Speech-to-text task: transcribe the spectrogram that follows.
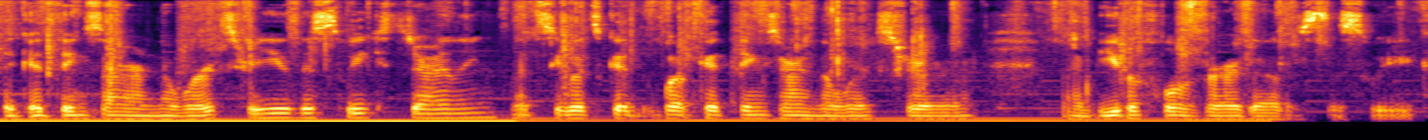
the good things that are in the works for you this week, darling. Let's see what's good, what good things are in the works for my beautiful Virgos this week.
